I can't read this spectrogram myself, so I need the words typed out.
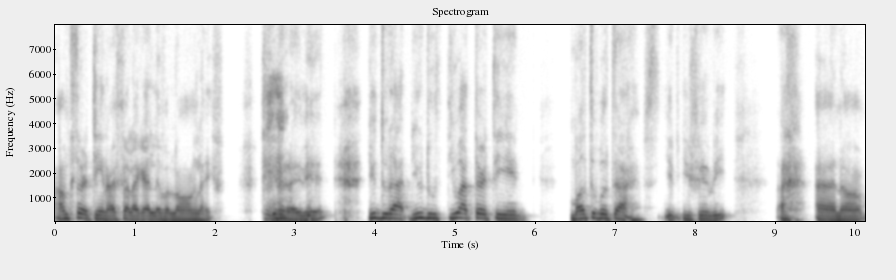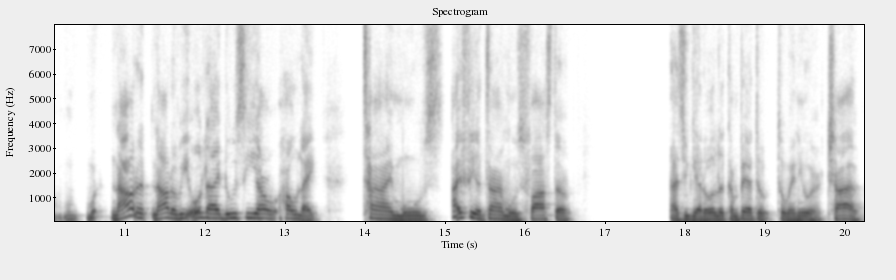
I'm 13. I feel like I live a long life. You know what I mean? You do that, you do you are 13 multiple times. You you feel me? And um now that now that we older, I do see how how like time moves. I feel time moves faster as you get older compared to, to when you were a child.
